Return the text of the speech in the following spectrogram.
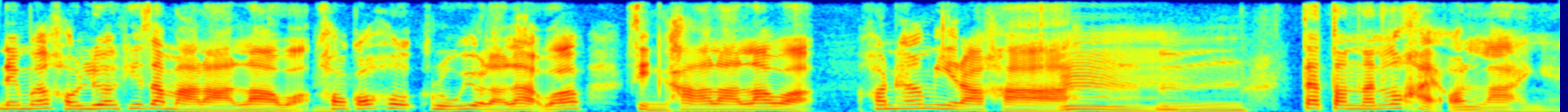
ในเมื่อเขาเลือกที่จะมาร้านเราอะเขาก็รู้อยู่แล้วแหละว่าสินค้าร้านเราอะ ค่อนข้างมีราคาอืมอืมแต่ตอนนั้นเราขายออนไลน์ไง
